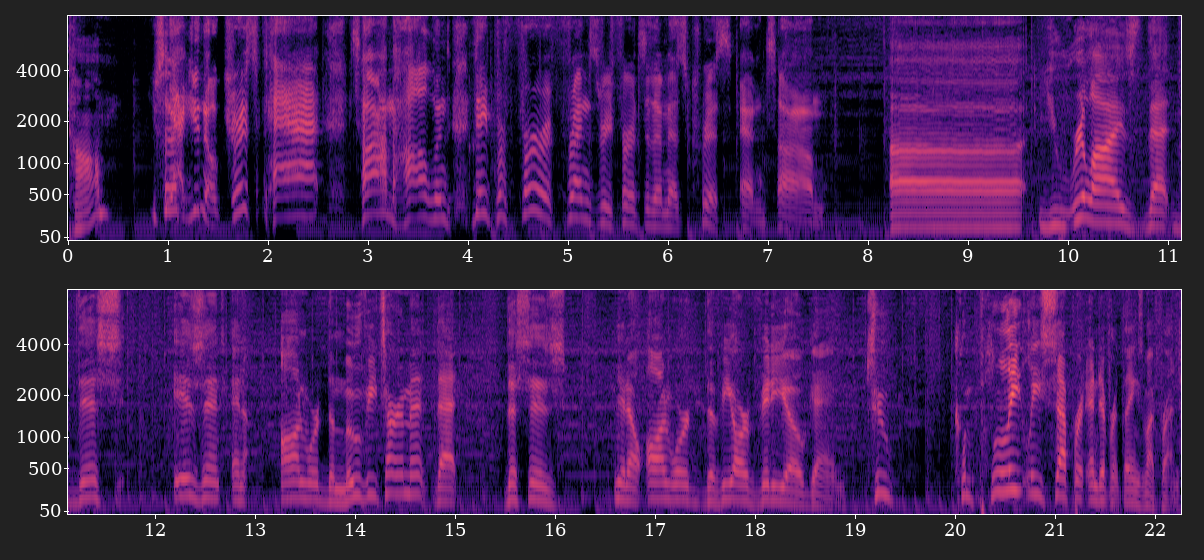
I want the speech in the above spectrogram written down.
Tom. You said yeah, you know, Chris Pratt, Tom Holland. They prefer if friends refer to them as Chris and Tom. Uh, you realize that this isn't an Onward the movie tournament. That this is, you know, Onward the VR video game. Two completely separate and different things, my friend.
